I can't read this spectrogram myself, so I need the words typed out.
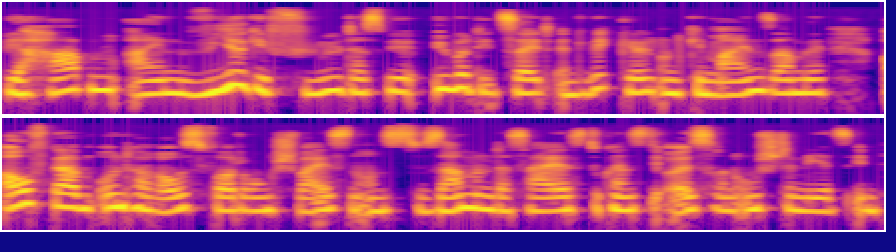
Wir haben ein Wir-Gefühl, das wir über die Zeit entwickeln und gemeinsame Aufgaben und Herausforderungen schweißen uns zusammen. Das heißt, du kannst die äußeren Umstände jetzt eben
